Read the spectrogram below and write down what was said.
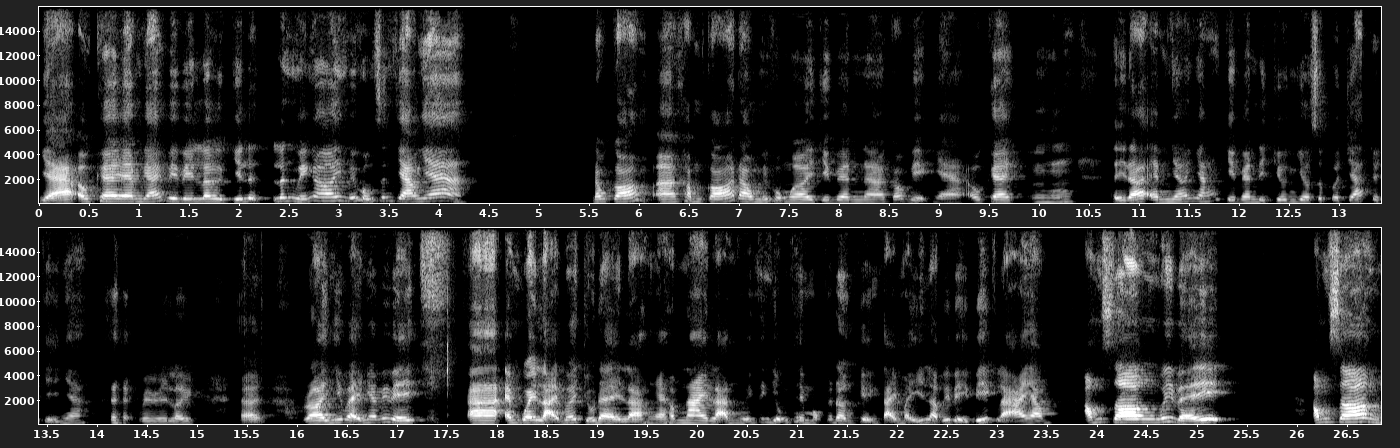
dạ ok em gái Vivi Lư chị Linh Nguyễn ơi Mỹ Phụng xin chào nha đâu có à, không có đâu Mỹ Phụng ơi chị Ven à, có việc nhà ok. Uh-huh. thì đó em nhớ nhắn chị Ven thì chương vô super chat cho chị nha. Vivi Lư. À, rồi như vậy nha quý vị. À, em quay lại với chủ đề là ngày hôm nay là anh Nguyễn Tiến Dũng thêm một cái đơn kiện tại Mỹ là quý vị biết là ai không? Ông Sơn quý vị. Ông Sơn.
